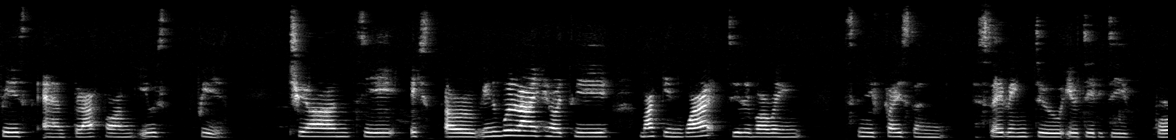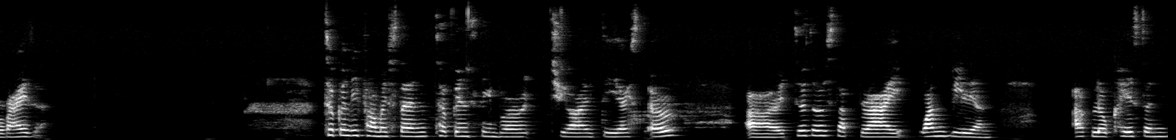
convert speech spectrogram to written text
fees, and platform use fees. Trianti is a really healthy market-wide, delivering significant savings to utility providers. Token information, token symbol TRNTXO, uh, total supply 1 billion, allocation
